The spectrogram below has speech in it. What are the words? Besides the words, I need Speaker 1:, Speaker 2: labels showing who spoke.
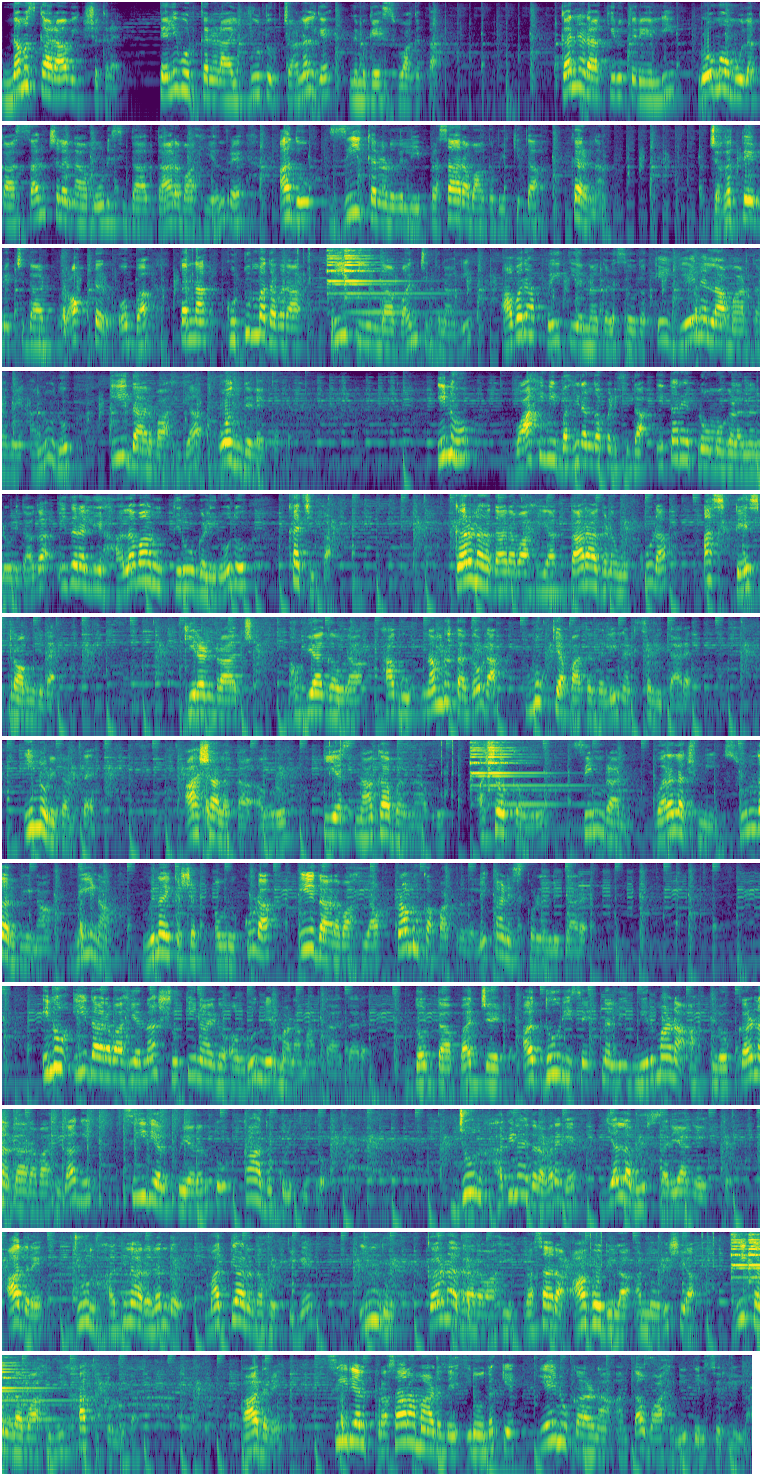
Speaker 1: ನಮಸ್ಕಾರ ವೀಕ್ಷಕರೇ ಟೆಲಿವುಡ್ ಕನ್ನಡ ಯೂಟ್ಯೂಬ್ ಚಾನಲ್ಗೆ ನಿಮಗೆ ಸ್ವಾಗತ. ಕನ್ನಡ ಕಿರುತೆರೆಯಲ್ಲಿ ಪ್ರೋಮೋ ಮೂಲಕ ಸಂಚಲನ ಮೂಡಿಸಿದ ಧಾರಾವಾಹಿ ಅಂದರೆ ಅದು ಜಿ ಕನ್ನಡದಲ್ಲಿ ಪ್ರಸಾರವಾಗಬೇಕಿದ್ದ ಕರ್ಣ. ಜಗತ್ತೇ ಮೆಚ್ಚಿದ ಡಾಕ್ಟರ್ ಒಬ್ಬ ತನ್ನ ಕುಟುಂಬದವರ ಪ್ರೀತಿಯಿಂದ ವಂಚಿತನಾಗಿ ಅವರ ಪ್ರೀತಿಯನ್ನು ಗಳಿಸೋದಕ್ಕೆ ಏನೆಲ್ಲ ಮಾಡ್ತಾನೆ ಅನ್ನೋದು ಈ ಧಾರಾವಾಹಿಯ ಒಂದೆಳೆ ಕಥೆ ಇನ್ನು ವಾಹಿನಿ ಬಹಿರಂಗಪಡಿಸಿದ ಇತರೆ ಪ್ರೋಮೋಗಳನ್ನು ನೋಡಿದಾಗ ಇದರಲ್ಲಿ ಹಲವಾರು ತಿರುವುಗಳಿರುವುದು ಖಚಿತ. ಕರ್ಣ ಧಾರಾವಾಹಿಯ ತಾರಾಗಣವು ಕೂಡ ಅಷ್ಟೇ ಸ್ಟ್ರಾಂಗ್ ಇದೆ. ಕಿರಣ್ ರಾಜ್ ಭವ್ಯಗೌಡ ಹಾಗೂ ನಮೃತ ಗೌಡ ಮುಖ್ಯ ಪಾತ್ರದಲ್ಲಿ ನಟಿಸಲಿದ್ದಾರೆ. ಇನ್ನುಳಿದಂತೆ ಆಶಾಲತಾ ಅವರು, ಟಿ ಎಸ್ ನಾಗಾಭರಣ ಅವರು, ಅಶೋಕ್ ಅವರು ಸಿಮ್ರಾನ್, ವರಲಕ್ಷ್ಮಿ, ಸುಂದರ್ ವೀಣಾ ವೀಣಾ, ವಿನಯ್ ಕಶ್ಯಪ್ ಅವರು ಕೂಡ ಈ ಧಾರಾವಾಹಿಯ ಪ್ರಮುಖ ಪಾತ್ರದಲ್ಲಿ ಕಾಣಿಸಿಕೊಳ್ಳಲಿದ್ದಾರೆ. ಇನ್ನು ಈ ಧಾರಾವಾಹಿಯನ್ನ ಶ್ರುತಿ ನಾಯ್ಡು ಅವರು ನಿರ್ಮಾಣ ಮಾಡ್ತಾ ಇದ್ದಾರೆ. ದೊಡ್ಡ ಬಜೆಟ್, ಅದ್ಧೂರಿ ಸೆಟ್ನಲ್ಲಿ ನಿರ್ಮಾಣ ಆಗ್ತಿರೋ ಕರ್ಣ ಧಾರಾವಾಹಿಗಾಗಿ ಸೀರಿಯಲ್ ಪ್ರಿಯರಂತೂ ಕಾದು ಕುಳಿತಿದ್ರು. ಜೂನ್ ಹದಿನೈದರವರೆಗೆ ಎಲ್ಲವೂ ಸರಿಯಾಗೇ ಇತ್ತು. ಆದರೆ ಜೂನ್ ಹದಿನಾರರಂದು ಮಧ್ಯಾಹ್ನದ ಹೊತ್ತಿಗೆ ಇಂದು ಕರ್ಣ ಧಾರಾವಾಹಿ ಪ್ರಸಾರ ಆಗೋದಿಲ್ಲ ಅನ್ನೋ ವಿಷಯ ಈ ಕನ್ನಡ ವಾಹಿನಿ ಹಾಕಿಕೊಂಡಿದೆ. ಆದರೆ ಸೀರಿಯಲ್ ಪ್ರಸಾರ ಮಾಡದೇ ಇರೋದಕ್ಕೆ ಏನು ಕಾರಣ ಅಂತ ವಾಹಿನಿ ತಿಳಿಸಿರಲಿಲ್ಲ.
